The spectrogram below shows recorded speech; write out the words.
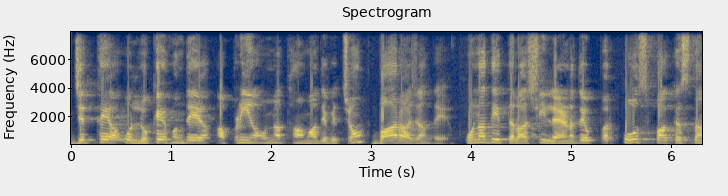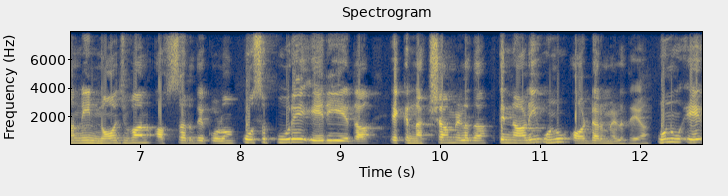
ਜਿੱਥੇ ਆ ਉਹ ਲੁਕੇ ਹੁੰਦੇ ਆ, ਆਪਣੀਆਂ ਉਹਨਾਂ ਥਾਵਾਂ ਦੇ ਵਿੱਚੋਂ ਬਾਹਰ ਆ ਜਾਂਦੇ ਆ। ਉਹਨਾਂ ਦੀ ਤਲਾਸ਼ੀ ਲੈਣ ਦੇ ਉੱਪਰ ਉਸ ਪਾਕਿਸਤਾਨੀ ਨੌਜਵਾਨ ਅਫਸਰ ਦੇ ਕੋਲੋਂ ਉਸ ਪੂਰੇ ਏਰੀਏ ਦਾ ਇੱਕ ਨਕਸ਼ਾ ਮਿਲਦਾ ਤੇ ਨਾਲ ਹੀ ਉਹਨੂੰ ਆਰਡਰ ਮਿਲਦੇ ਆ। ਉਹਨੂੰ ਇਹ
